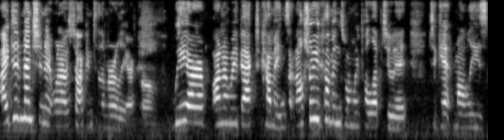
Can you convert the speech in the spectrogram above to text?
I did mention it when I was talking to them earlier. Um, we are on our way back to Cummings, and I'll show you Cummings when we pull up to it to get Molly's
